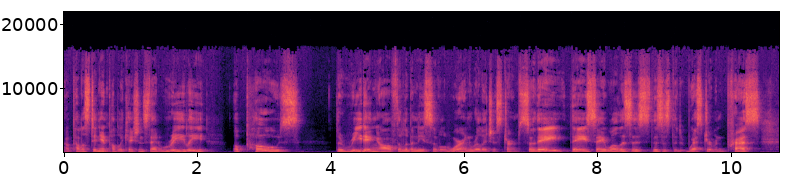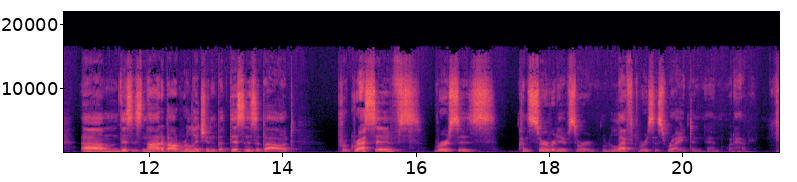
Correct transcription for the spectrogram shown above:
uh, Palestinian publications, that really oppose the reading of the Lebanese civil war in religious terms. So they they say, well, this is this is the West German press. Um, this is not about religion, but this is about progressives versus conservatives or left versus right and, and what have you.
